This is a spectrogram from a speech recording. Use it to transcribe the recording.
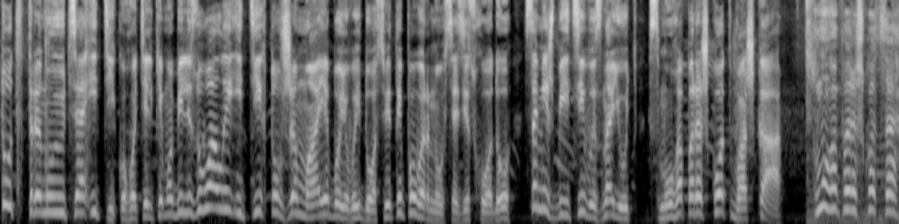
Тут тренуються і ті, кого тільки мобілізували, і ті, хто вже має бойовий досвід і повернувся зі сходу. Самі ж бійці визнають, смуга перешкод важка. Смуга перешкод це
